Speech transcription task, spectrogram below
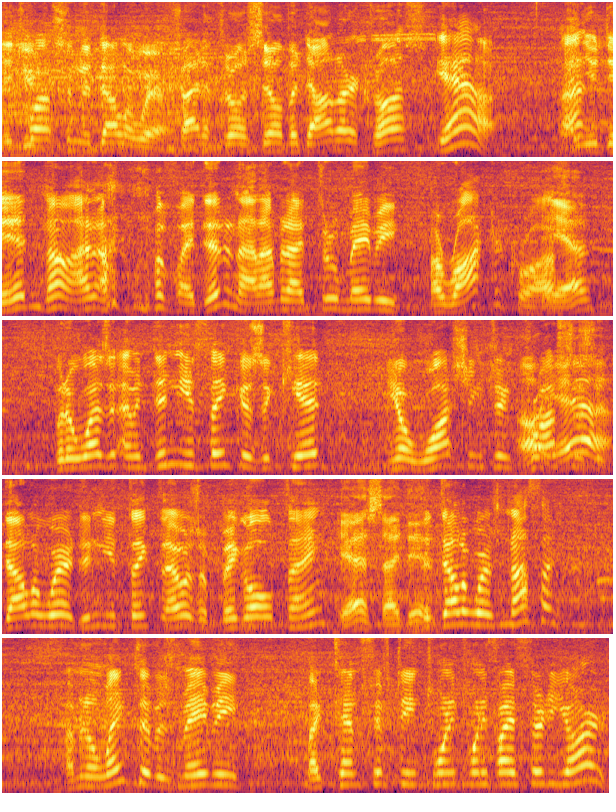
Did you- crossing the Delaware? Try to throw a silver dollar across? Yeah. And you did? No, I, I don't know if I did or not. I mean, I threw maybe a rock across. Yeah. But it wasn't, I mean, didn't you think as a kid, you know, Washington Oh, crosses yeah. the Delaware, didn't you think that was a big old thing? Yes, I did. The. Delaware's nothing. I mean, the length of it is maybe like 10, 15, 20, 25, 30 yards.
